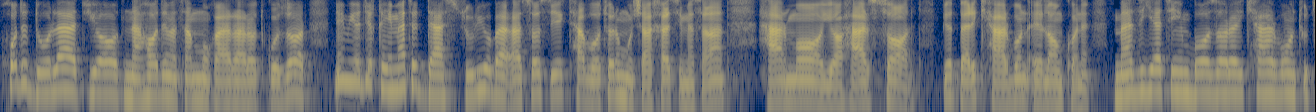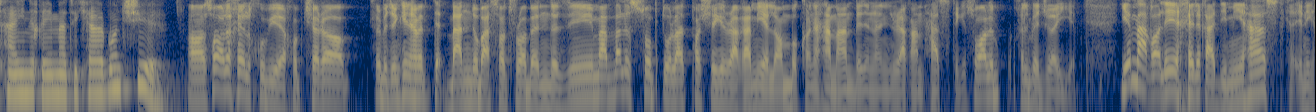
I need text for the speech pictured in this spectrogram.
خود دولت یا نهاد مثلا مقررات گذار نمیاد یه قیمت دستوری و بر اساس یک تواتر مشخصی مثلا هر ماه یا هر سال بیاد برای کربن اعلام کنه؟ مزیت این بازارهای کربن تو تعیین قیمت کربن چیه؟ سوال خیلی خوبیه. خب چرا چرا به این همه بند و بساط را بندازیم اول صبح دولت پاشه یه رقمی اعلام بکنه همه هم بدونن این رقم هست دیگه. سوال خیلی به جاییه. یه مقاله خیلی قدیمی هست یعنی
